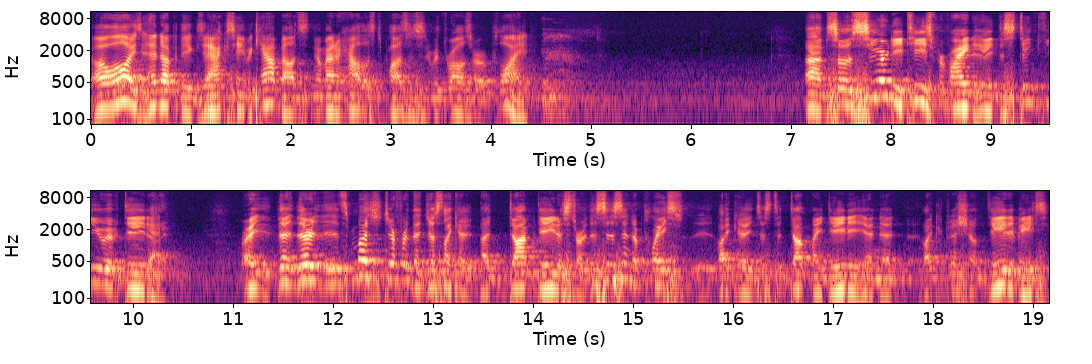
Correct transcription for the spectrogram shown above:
I'll always end up at the exact same account balance no matter how those deposits and withdrawals are applied. Um, so CRDTs provide a distinct view of data. Right? They're, they're, it's much different than just like a, a dumb data store. This isn't a place, like a, just to dump my data in a, like a traditional database.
